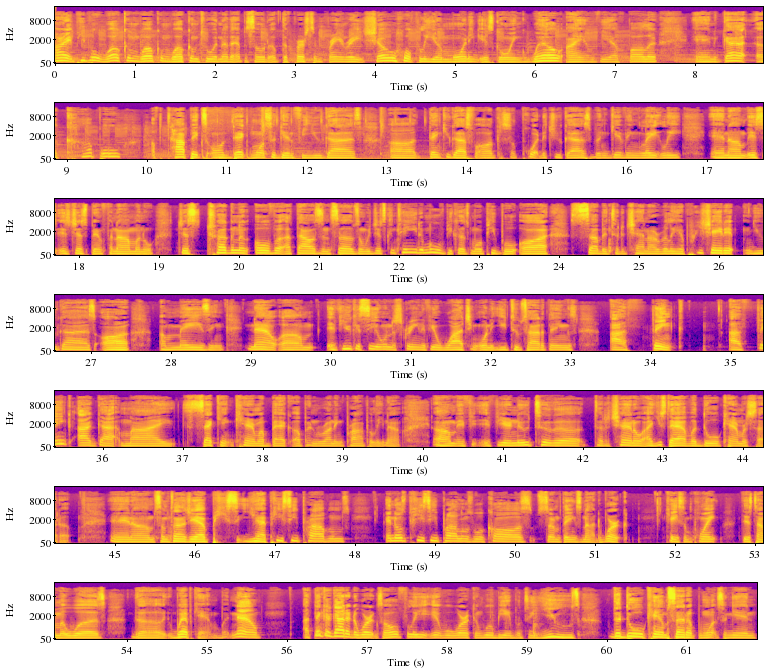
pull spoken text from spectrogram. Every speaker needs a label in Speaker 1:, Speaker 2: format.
Speaker 1: All right, people, welcome, welcome, welcome to another episode of the First and Frame Rate Show. Hopefully, your morning is going well. I am VF Baller and got a couple topics on deck once again for you guys. Uh, thank you guys for all the support that you guys have been giving lately, and um, it's it's just been phenomenal. Just trugging over a thousand subs, and we just continue to move because more people are subbing to the channel. I really appreciate it. You guys are amazing. Now, um, if you can see on the screen, if you're watching on the YouTube side of things, I think I think I got my second camera back up and running properly now. Um, if if you're new to the to the channel, I used to have a dual camera setup, and um, sometimes you have PC you have PC problems, and those PC problems will cause some things not to work. Case in point, this time it was the webcam, but now I think I got it to work, so hopefully it will work and we'll be able to use the dual cam setup once again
